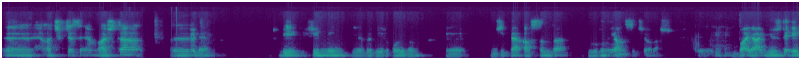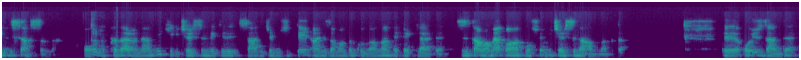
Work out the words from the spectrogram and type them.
E, açıkçası en başta e, öyle bir filmin ya da bir oyunun e, müzikler aslında ruhunu yansıtıyorlar. E, bayağı yüzde ellisi aslında. O, Tabii. o kadar önemli ki içerisindeki sadece müzik değil aynı zamanda kullanılan efektler de sizi tamamen o atmosferin içerisine almakta. E, o yüzden de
